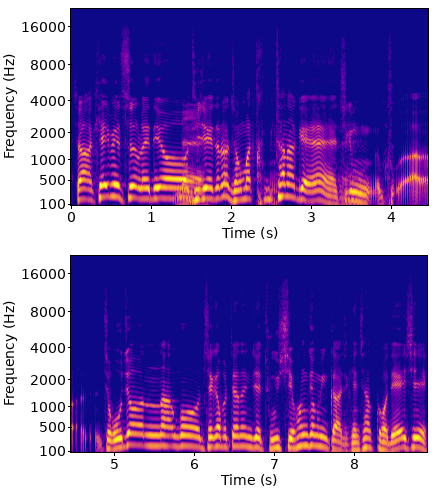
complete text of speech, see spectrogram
자 KBS 라디오 네. DJ들은 정말 탄탄하게 지금 구- 아, 저 오전하고 제가 볼 때는 이제 2시 황정민까지 괜찮고 4시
